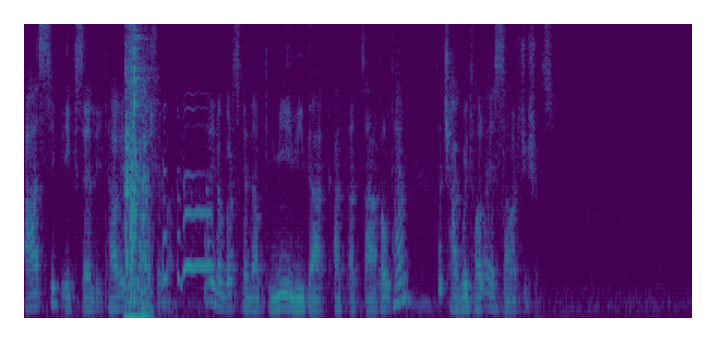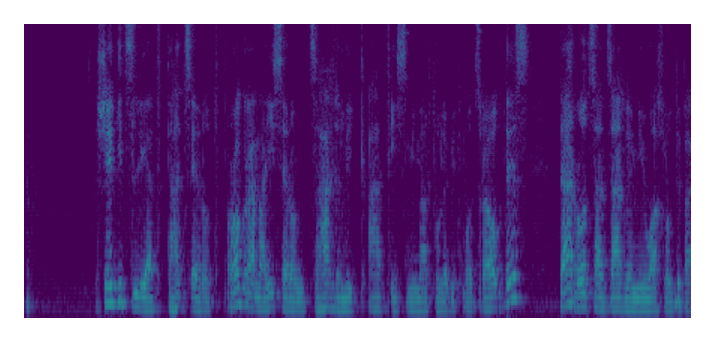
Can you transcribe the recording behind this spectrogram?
100 პიქსელი თავიდან გაშვება. აი როგორც ხედავთ, მივიდა კატა წაღლთან და ჩაგვითვალა ეს სავარჯიშოც. შეგიძლიათ დაწეროთ პროგრამა ისე რომ ძაღლი კატის მიმართულებით მოძრაობდეს და როცა ძაღლი მიუახლოვდება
